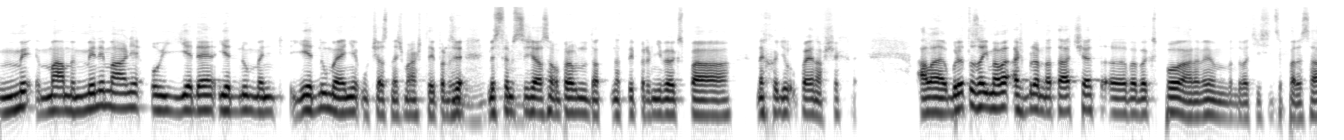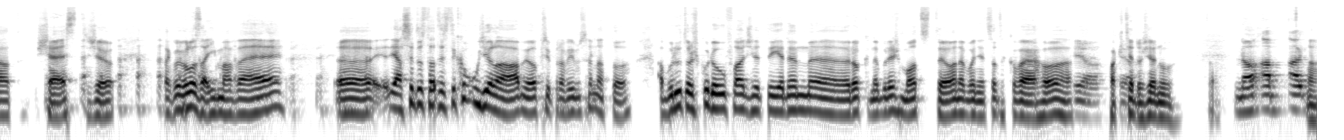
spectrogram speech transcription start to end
my, mám minimálně o jeden, jednu, men, jednu méně účast, než máš ty, protože mm. myslím si, že já jsem opravdu na, na ty první WebExpa nechodil úplně na všechny. Ale bude to zajímavé, až budeme natáčet uh, WebExpo, já nevím, 2056, že jo, tak by bylo zajímavé. Uh, já si tu statistiku udělám, jo, připravím se na to a budu trošku doufat, že ty jeden uh, rok nebudeš moc, jo, nebo něco takového a jo, pak jo. tě doženu. No a, a no.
